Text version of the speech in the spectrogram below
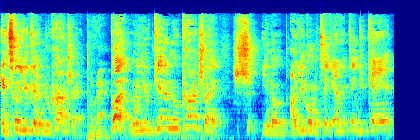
until you get a new contract. Okay. But when you get a new contract, sh- you know, are you going to take everything you can?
